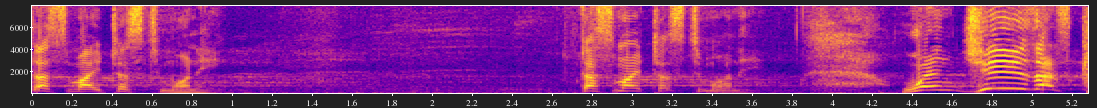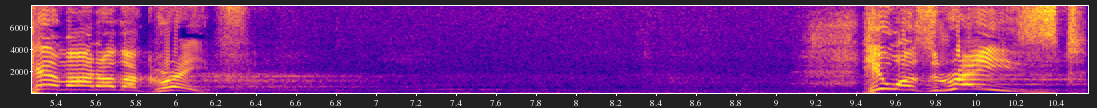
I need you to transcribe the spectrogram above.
That's my testimony. That's my testimony. When Jesus came out of the grave, he was raised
